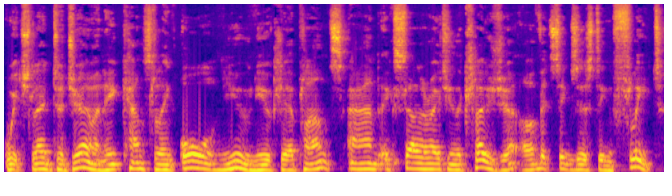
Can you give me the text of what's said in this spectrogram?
which led to Germany cancelling all new nuclear plants and accelerating the closure of its existing fleet.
